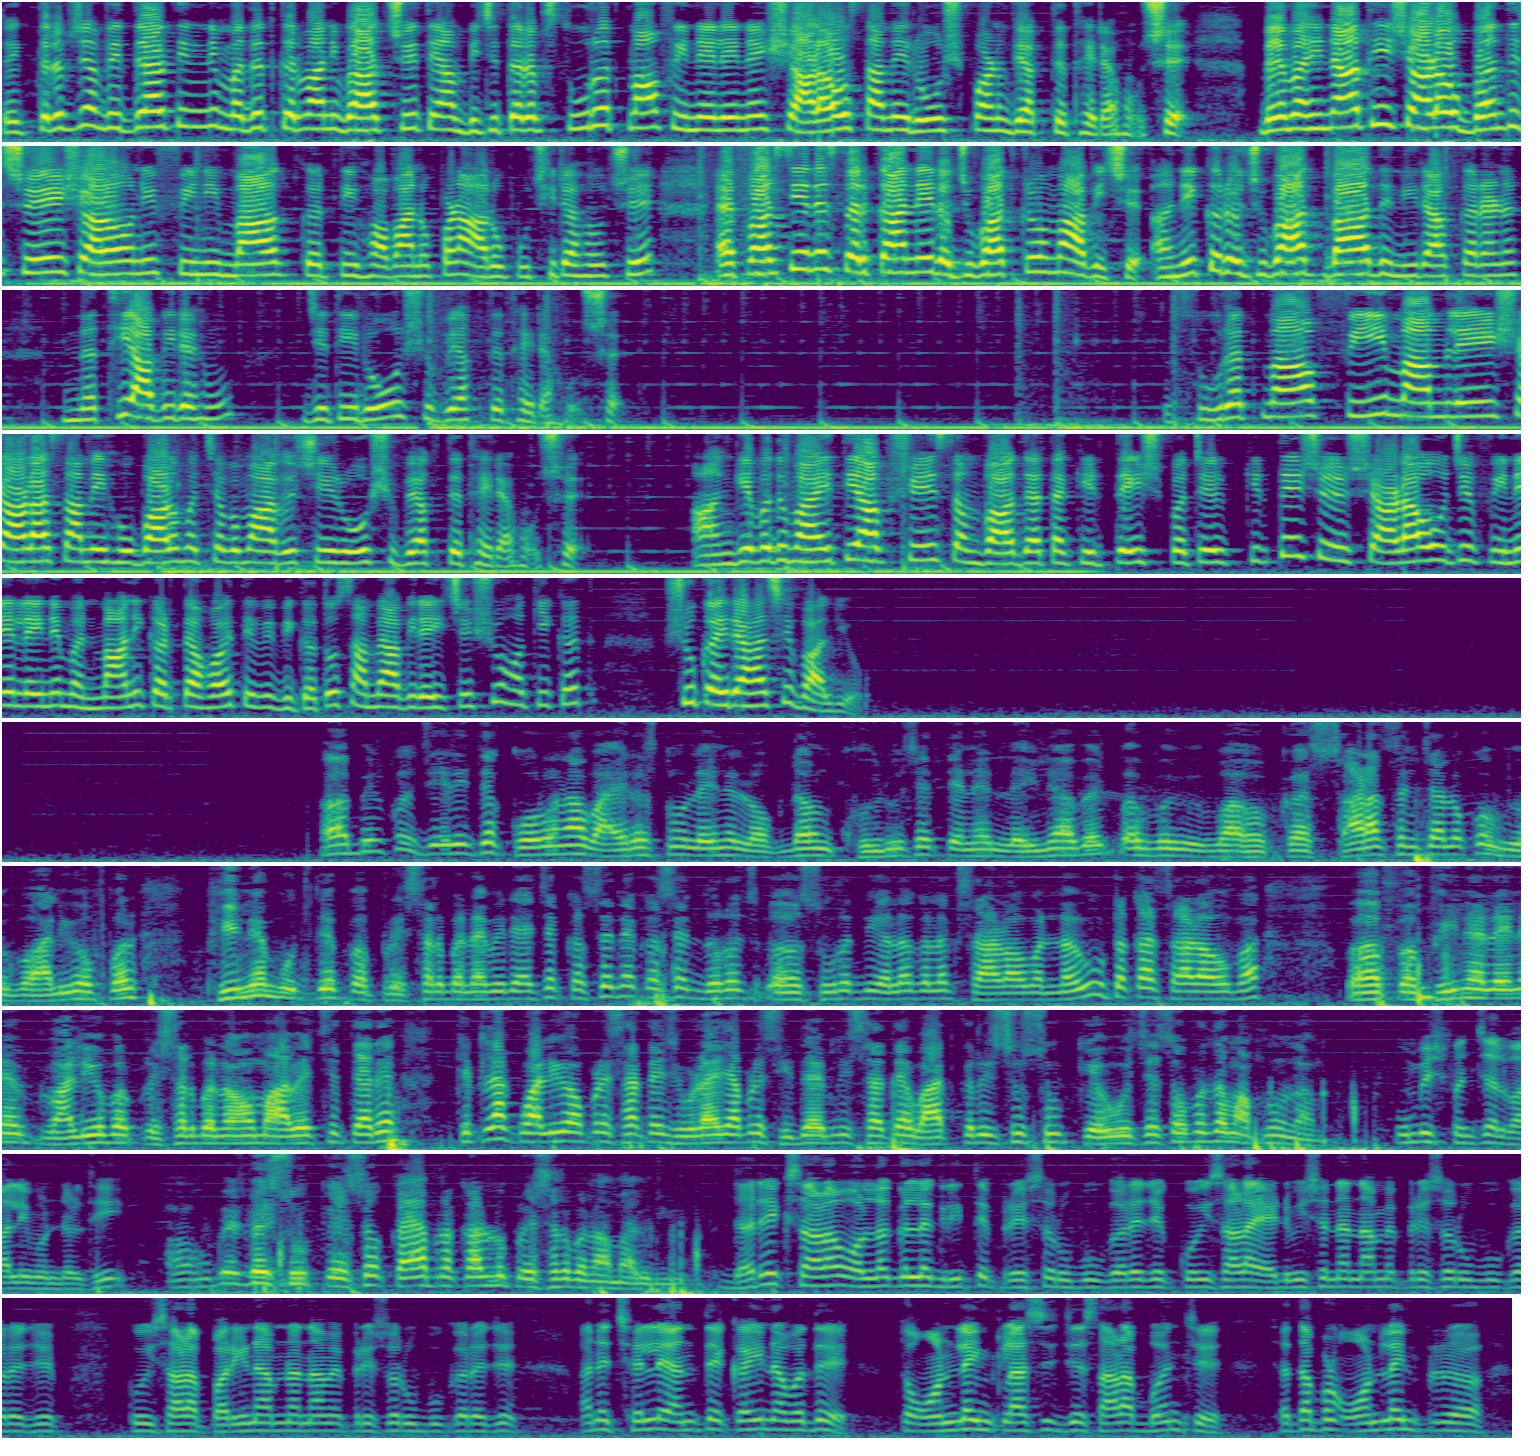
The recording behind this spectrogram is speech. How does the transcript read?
તો એક તરફ જ્યાં વિદ્યાર્થીની મદદ કરવાની વાત છે, ત્યાં બીજી તરફ સુરતમાં ફીને લઈને શાળાઓ સામે રોષ પણ વ્યક્ત થઈ રહ્યો છે. બે મહિનાથી શાળાઓ બંધ છે, શાળાઓની ફીની માંગ કરતી હોવાનો પણ આરોપ ઉછી રહ્યો છે. એફઆરસી અને સરકારને રજૂઆત કરવામાં આવી છે. અનેક રજૂઆત બાદ નિરાકરણ નથી આવી રહ્યું, જેથી રોષ વ્યક્ત થઈ રહ્યો છે. સુરતમાં ફી મામલે શાળા સામે હોબાળો મચાવવામાં આવ્યો છે, રોષ વ્યક્ત થઈ રહ્યો છે. આ અંગે વધુ માહિતી આપશે સંવાદદાતા કીર્તેશ પટેલ. કીર્તેશ, શાળાઓ જે ફીને લઈને મનમાની કરતા હોય તેવી વિગતો સામે આવી રહી છે. શું હકીકત? શું કહી રહ્યા છે વાલીઓ? બિલકુલ. જે રીતે કોરોના વાયરસનું લઈને લોકડાઉન ખુલ્યું છે, તેને લઈને હવે શાળા સંચાલકો વાલીઓ પર ફીને મુદ્દે પ્રેશર બનાવી રહ્યા છે. કશે ને કશે દરરોજ સુરતની અલગ અલગ શાળાઓમાં, નવું ટકા શાળાઓમાં ફીને લઈને વાલીઓ પર પ્રેશર બનાવવામાં આવે છે. ત્યારે કેટલાક વાલીઓ આપણે સાથે જોડાય છે. આપણે સીધા એમની સાથે વાત કરીશું. શું કેવું છે? સૌપ્રથમ આપનું નામ? ઉમેશ પંચાલ વાલી મંડળથી. ઉમેશભાઈ શું કહેશો કયા પ્રકારનું પ્રેશર બનાવવામાં આવી રહ્યું દરેક શાળાઓ અલગ અલગ રીતે પ્રેશર ઊભું કરે છે. કોઈ શાળા એડમિશનના નામે પ્રેશર ઊભું કરે છે. કોઈ શાળા પરિણામના નામે પ્રેશર ઊભું કરે છે. અને છેલ્લે અંતે કંઈ ન વધે તો ઓનલાઈન ક્લાસીસ જે શાળા બંધ છે છતાં પણ ઓનલાઈન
